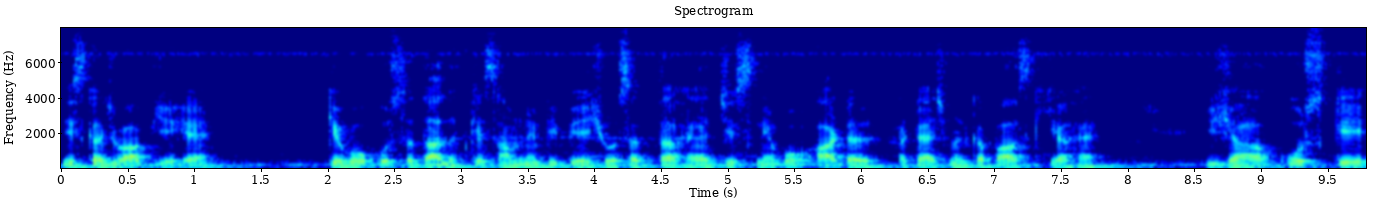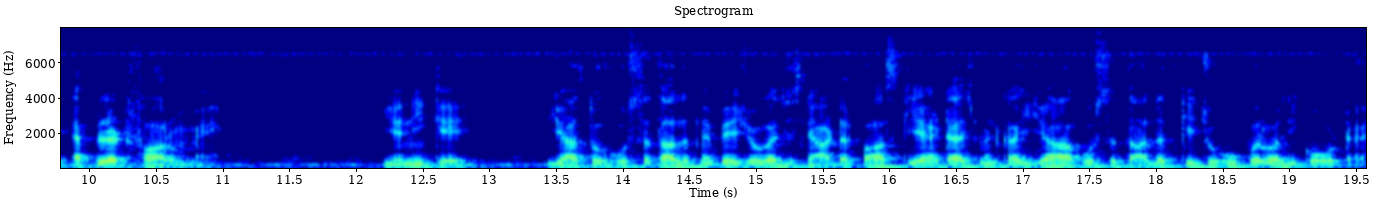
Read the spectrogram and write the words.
اس کا جواب یہ ہے کہ وہ اس عدالت کے سامنے بھی پیش ہو سکتا ہے جس نے وہ آرڈر اٹیچمنٹ کا پاس کیا ہے، یا اس کے اپلٹ فارم میں یعنی کہ یا تو اس عدالت میں پیش ہوگا جس نے آرڈر پاس کیا ہے اٹیچمنٹ کا، یا اس عدالت کی جو اوپر والی کورٹ ہے،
